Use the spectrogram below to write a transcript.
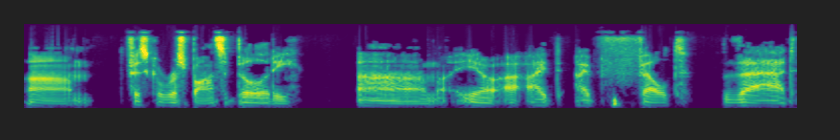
um, fiscal responsibility. Um, you know, I, I, I felt that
